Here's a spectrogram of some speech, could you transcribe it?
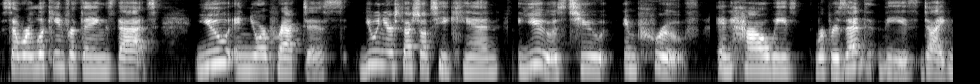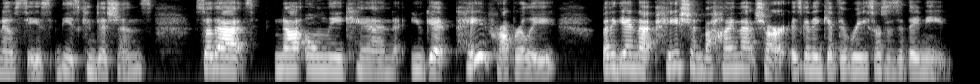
So, we're looking for things that you in your practice, you and your specialty can use to improve in how we represent these diagnoses, these conditions, so that not only can you get paid properly, but again, that patient behind that chart is going to get the resources that they need.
